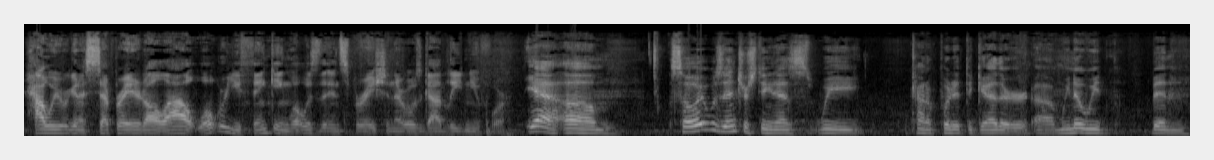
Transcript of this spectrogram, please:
how we were going to separate it all out. What were you thinking? What was the inspiration there? What was God leading you for? Yeah, um, so it was interesting as we kind of put it together. Um, we knew we'd been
